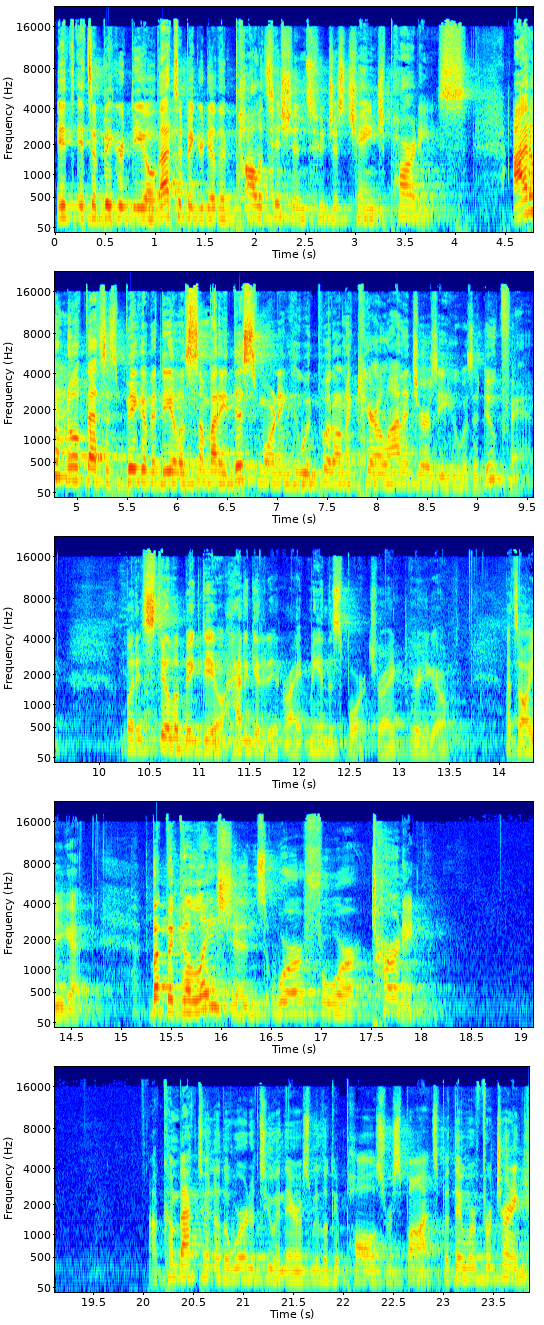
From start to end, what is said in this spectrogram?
It, it's a bigger deal. That's a bigger deal than politicians who just change parties. I don't know if that's as big of a deal as somebody this morning who would put on a Carolina jersey who was a Duke fan but it's still a big deal. Had to get it in, right? Me and the sports, right? There you go. That's all you get. But the Galatians were for turning. I'll come back to another word or two in there as we look at Paul's response, but they were for turning.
